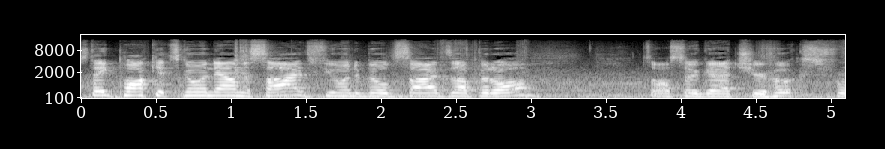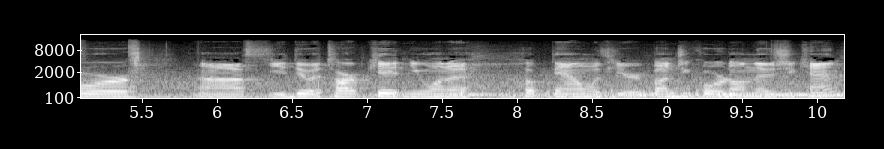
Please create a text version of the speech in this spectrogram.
Stake pockets going down the sides if you want to build sides up at all. It's also got your hooks for uh, if you do a tarp kit and you want to hook down with your bungee cord on those, you can.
